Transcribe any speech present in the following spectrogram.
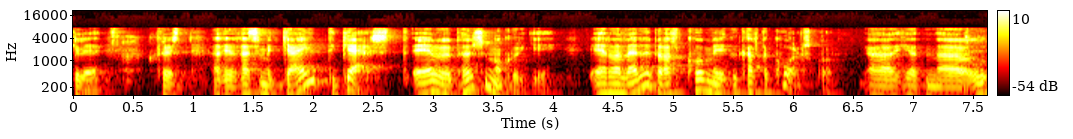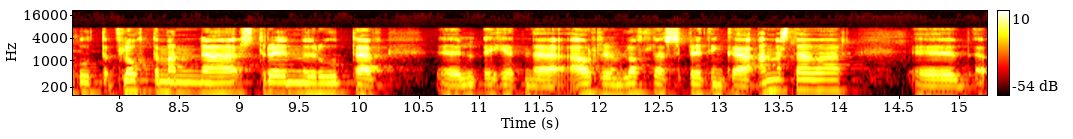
að það sem er gæti gerst ef við pausum okkur ekki er að verði bara allt komið ykkur kalda kól sko. að hérna, út, flóttamanna ströymur út af uh, hérna, áhrifum loftlagsbreytinga annar staðar uh,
